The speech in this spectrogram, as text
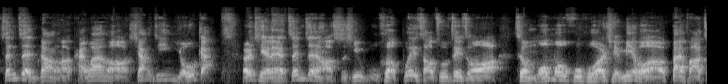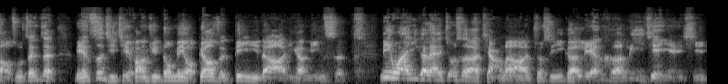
真正让啊台湾啊乡亲有感，而且呢真正啊实行武赫，不会找出这种啊这模模糊糊，而且没有啊办法找出真正连自己解放军都没有标准定义的一个名词。另外一个呢，就是讲了，就是一个联合利剑演习。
